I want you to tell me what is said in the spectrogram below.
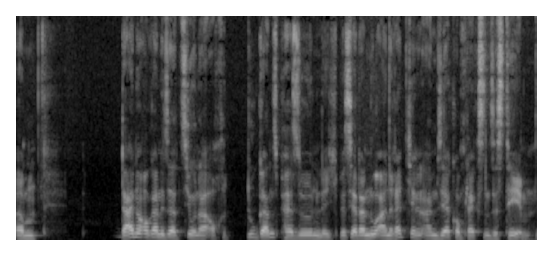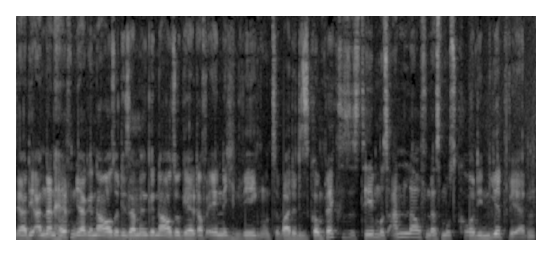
Ähm, deine Organisation, auch du ganz persönlich, bist ja dann nur ein Rädchen in einem sehr komplexen System. Ja, die anderen helfen ja genauso, die sammeln mhm. genauso Geld auf ähnlichen Wegen und so weiter. Dieses komplexe System muss anlaufen, das muss koordiniert werden.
